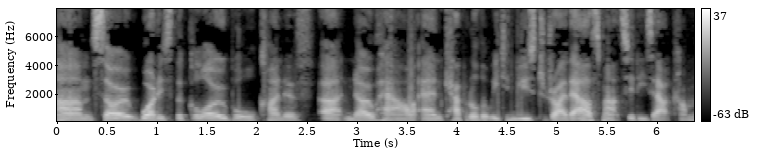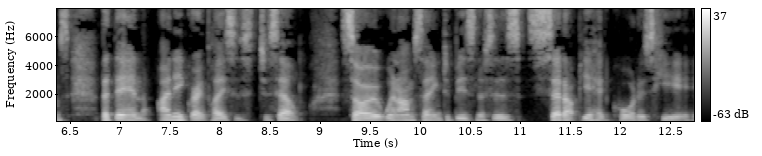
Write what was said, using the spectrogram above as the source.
Um, so what is the global kind of uh, know how and capital that we can use to drive our smart cities outcomes? But then I need great places to sell. So when I'm saying to businesses, set up your headquarters here,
